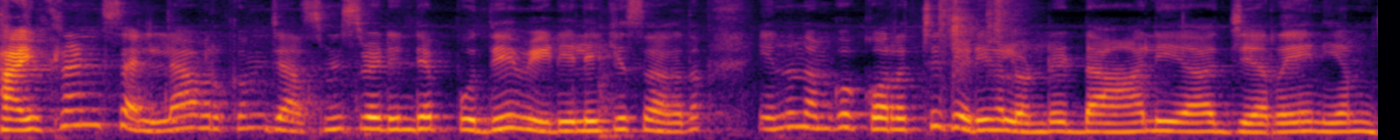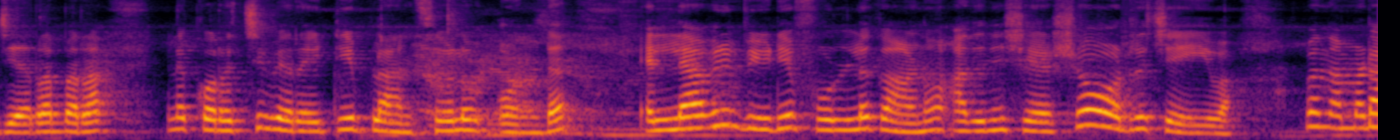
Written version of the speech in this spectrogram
ഹായ് ഫ്രണ്ട്സ് എല്ലാവർക്കും ജാസ്മിൻസ് വീടിന്റെ പുതിയ വീഡിയോയിലേക്ക് സ്വാഗതം. ഇന്ന് നമുക്ക് കുറച്ച് ചെടികളുണ്ട്. ഡാലിയ ജെറേനിയം ജെറബറ ഇങ്ങനെ കുറച്ച് വെറൈറ്റി പ്ലാന്റ്സുകളും ഉണ്ട്. എല്ലാവരും വീഡിയോ ഫുള്ള് കാണും. അതിനുശേഷം ഓർഡർ ചെയ്യുക. അപ്പോൾ നമ്മുടെ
